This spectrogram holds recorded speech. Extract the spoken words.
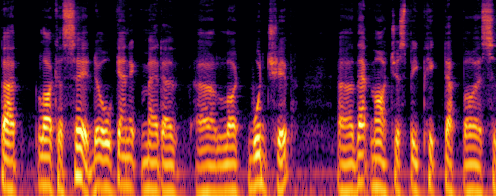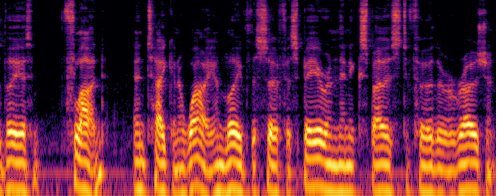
But like I said, organic matter uh, like wood chip, uh, that might just be picked up by a severe flood and taken away and leave the surface bare and then exposed to further erosion.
